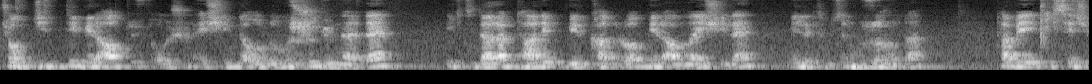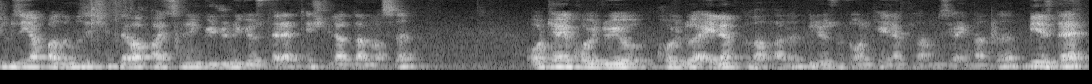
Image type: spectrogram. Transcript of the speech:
çok ciddi bir alt üst oluşun eşiğinde olduğumuz şu günlerde iktidara talip bir kadro, bir anlayış ile milletimizin huzurunda. Tabii ilk seçimimizi yapmadığımız için Deva Partisi'nin gücünü gösteren teşkilatlanması, ortaya koyduğu, koyduğu eylem planları, biliyorsunuz 12 eylem planımız yayınlandı. Bir de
